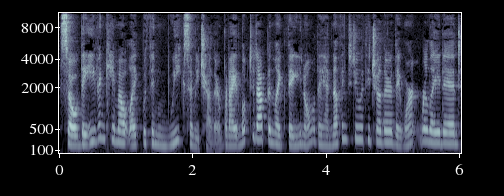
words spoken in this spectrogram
So they even came out like within weeks of each other. But I looked it up and like they, you know, they had nothing to do with each other. They weren't related.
